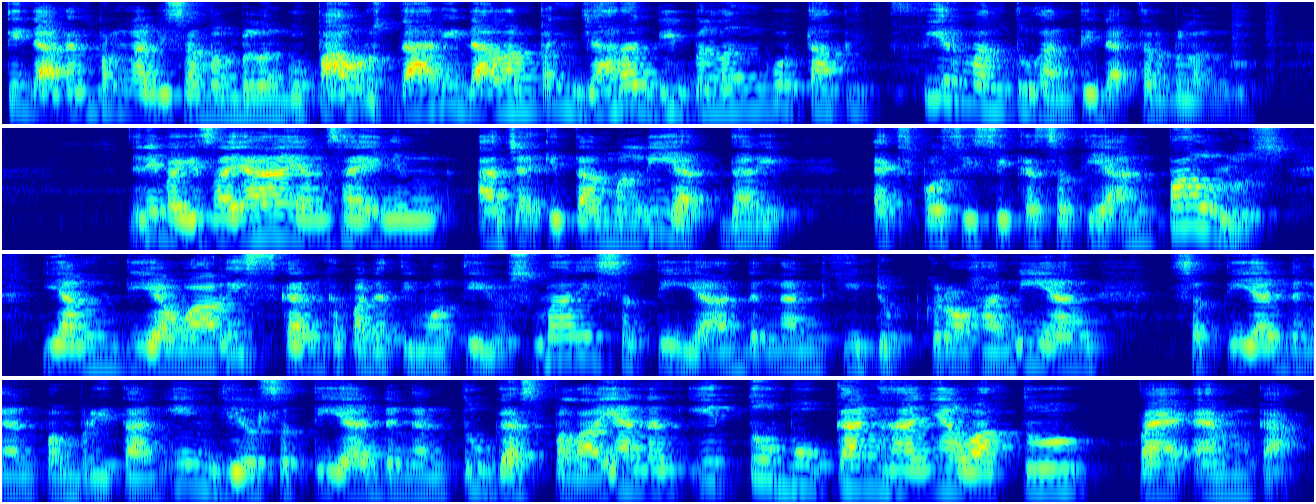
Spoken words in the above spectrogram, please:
tidak akan pernah bisa membelenggu. Paulus dari dalam penjara dibelenggu, tapi firman Tuhan tidak terbelenggu. Jadi bagi saya yang saya ingin ajak kita melihat dari eksposisi kesetiaan Paulus yang dia wariskan kepada Timotius, mari setia dengan hidup kerohanian, setia dengan pemberitaan Injil, setia dengan tugas pelayanan, itu bukan hanya waktu PMK.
